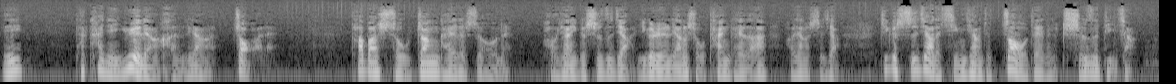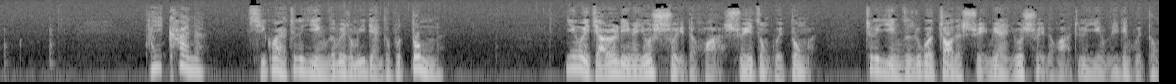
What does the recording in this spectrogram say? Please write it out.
哎，他看见月亮很亮啊，照下来。他把手张开的时候呢，好像一个十字架，一个人两手摊开了啊，好像个石架。这个石架的形象就照在那个池子底下。他一看呢，奇怪，这个影子为什么一点都不动呢？因为假如里面有水的话，水总会动啊。这个影子如果照在水面有水的话，这个影子一定会动。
